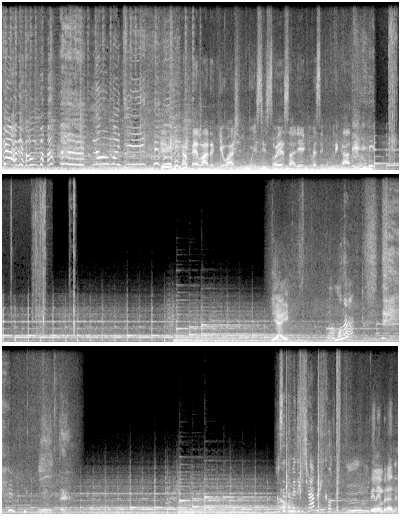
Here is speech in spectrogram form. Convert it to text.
Caramba! Nômade! Ficar pelado aqui, eu acho que com esse sol e essa areia aqui vai ser complicado. Viu? E aí? Vamos, né? Eita. Você também tem que tirar brinco. Hum, bem lembrada.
